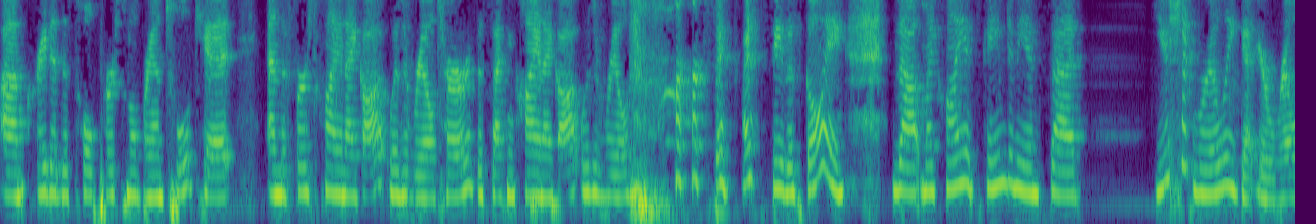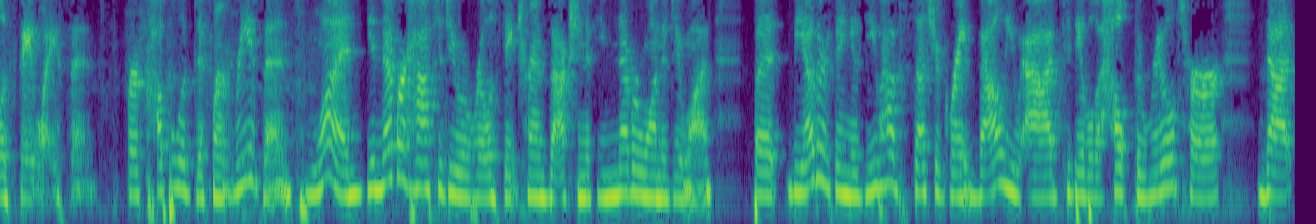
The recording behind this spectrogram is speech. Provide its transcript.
um, created this whole personal brand toolkit. And the first client I got was a realtor. The second client I got was a realtor. so I kind of see this going that my clients came to me and said, you should really get your real estate license for a couple of different reasons. One, you never have to do a real estate transaction if you never want to do one. But the other thing is you have such a great value add to be able to help the realtor that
